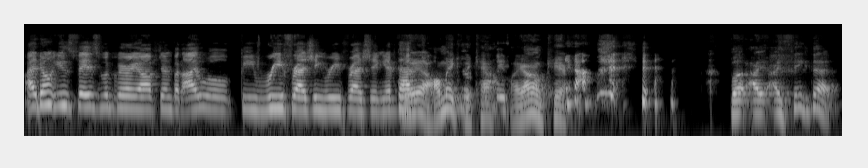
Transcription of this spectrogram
i don't use facebook very often but i will be refreshing refreshing if that oh yeah i'll make an account like i don't care yeah. But I, I think that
